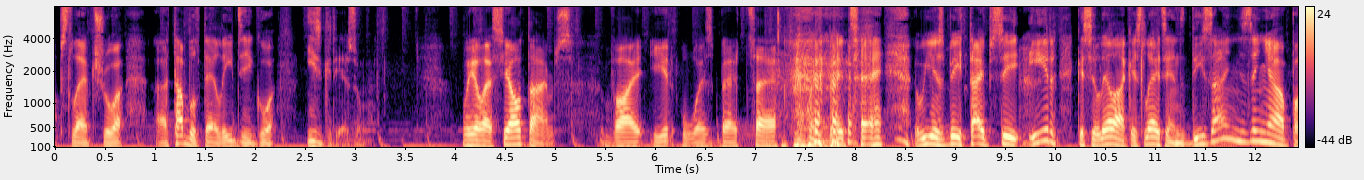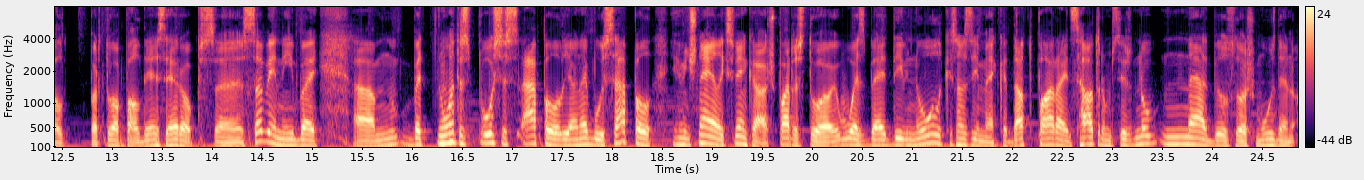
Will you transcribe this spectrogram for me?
apslēpt šo uh, tabletē līdzīgo izgriezumu. Lielais jautājums, vai ir USB-C? USB-C, USB Type-C ir, kas ir lielākais lēciens dizaina ziņā. Par to paldies Eiropas uh, Savienībai. Um, bet no otras puses, Apple jau nebūs Apple, ja viņš neieliks vienkārši parasto USB 2.0, kas nozīmē, ka datu pārraides ātrums ir nu, neatbilstošs mūsdienu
